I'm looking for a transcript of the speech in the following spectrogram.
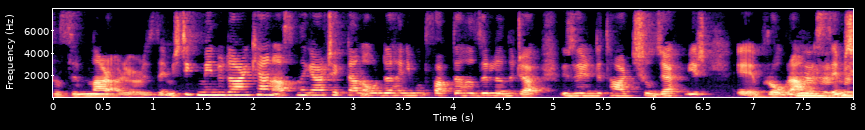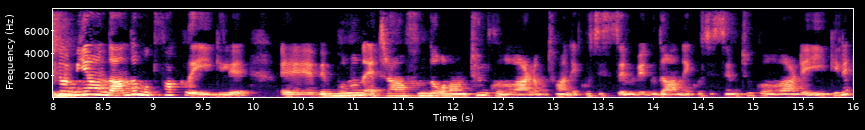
tasarımlar arıyoruz demiştik. Menü derken aslında gerçekten orada hani mutfakta hazırlanacak, üzerinde tartışılacak bir e, program hı istemiştik. Ama bir yandan da mutfakla ilgili e, ve bunun etrafında olan tüm konularla, mutfağın ekosistemi ve gıdanın ekosistemi tüm konularla ilgili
